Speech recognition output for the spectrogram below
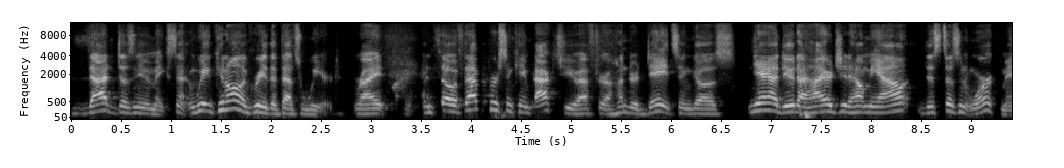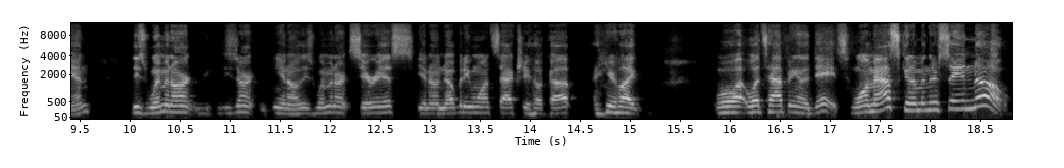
that doesn't even make sense. We can all agree that that's weird right? Right. and so if that person came back to you after a 100 dates and goes yeah dude i hired you to help me out. This doesn't work man. These women aren't these aren't you know these women aren't serious. You know nobody wants to actually hook up. And you're like well what's happening on the dates? Well i'm asking them and they're saying no.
